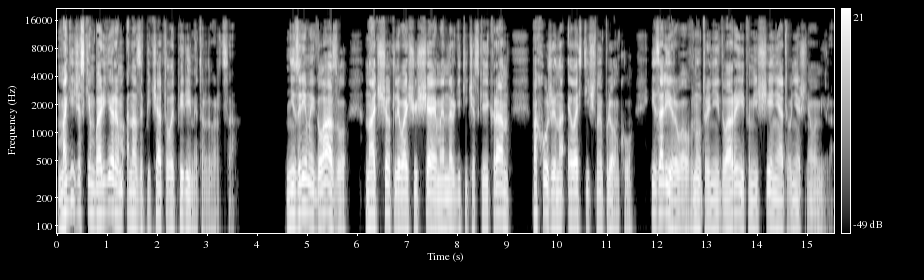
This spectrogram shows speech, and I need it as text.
Магическим барьером она запечатала периметр дворца. Незримый глазу, но отчетливо ощущаемый энергетический экран, похожий на эластичную пленку, изолировал внутренние дворы и помещения от внешнего мира.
